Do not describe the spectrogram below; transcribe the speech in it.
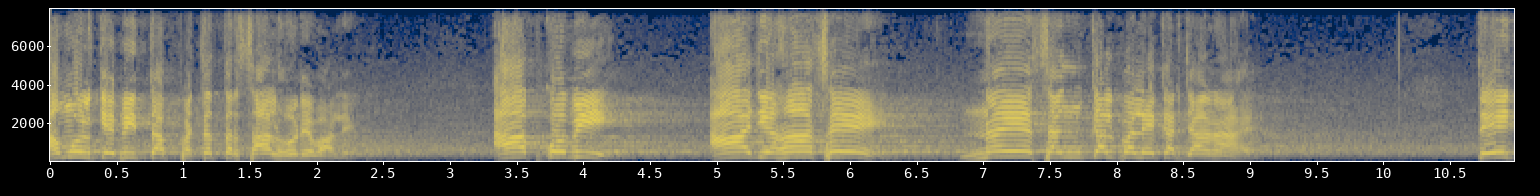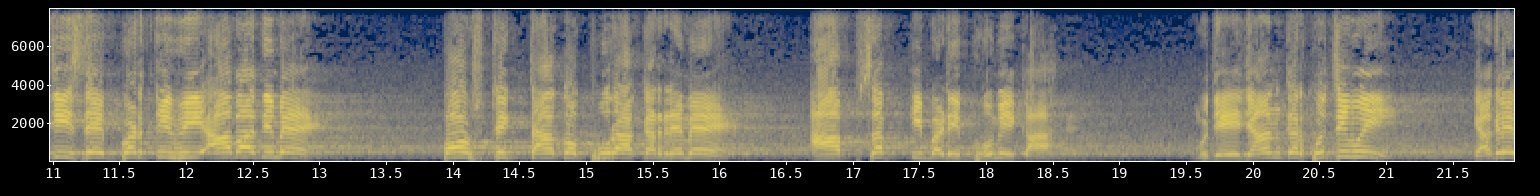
अमूल के भी तब 75 साल होने वाले। आपको भी आज यहाँ से नए संकल्प लेकर जाना है। तेज़ी से बढ़ती हुई आबादी में पौष्टिकता को पूरा करने में आप सबकी बड़ी भूमिका है। मुझे ये जानकर खुशी हुई कि अगले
